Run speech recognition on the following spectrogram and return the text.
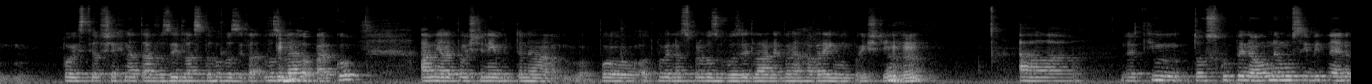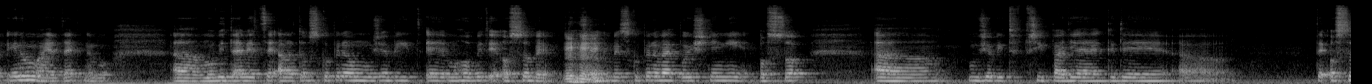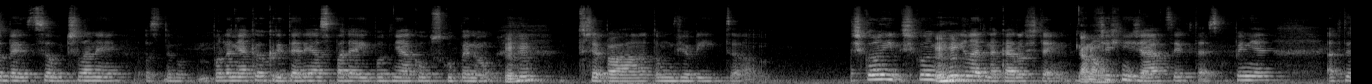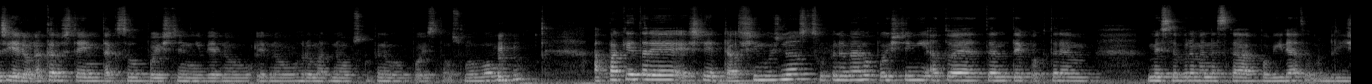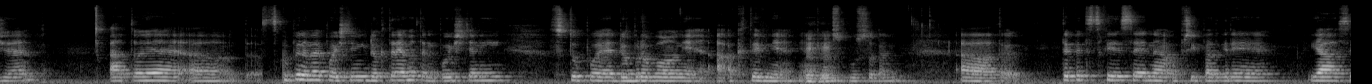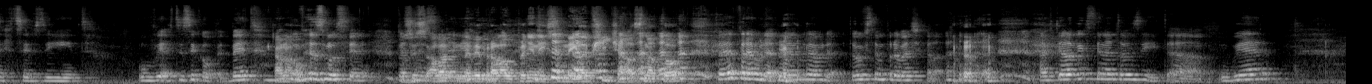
pojistil všechna ta vozidla z toho voziva, vozového mm-hmm. parku a měli pojištěný buď to na po odpovědnost provozu vozidla nebo na havarijní pojištění. Mm-hmm. A tím tou skupinou nemusí být nejen, jenom majetek nebo uh, movité věci, ale tou skupinou může být i, mohou být i osoby. Mm-hmm. Takže jakoby skupinové pojištění osob uh, může být v případě, kdy uh, ty osoby jsou členy, nebo podle nějakého kritéria spadají pod nějakou skupinu. Mm-hmm. Třeba to může být uh, školní, školní mm-hmm. výlet na Karlštejn. Všichni žáci v té skupině, a kteří jedou na Karlštejn, tak jsou pojištění v jednou, jednou hromadnou skupinovou pojistnou smlouvou. Mm-hmm. A pak je tady ještě další možnost skupinového pojištění a to je ten typ, o kterém my se budeme dneska povídat blíže. A to je uh, skupinové pojištění, do kterého ten pojištěný vstupuje dobrovolně a aktivně nějakým mm-hmm. způsobem. A to, typicky se jedná o případ, kdy já si chci vzít úvěr, chci si koupit byt, ano. vezmu si... To jsi ale nevím. nevybrala úplně nej, nejlepší čas na to. to je pravda, to je pravda, to už jsem promeškala. a chtěla bych si na to vzít uh, úvěr,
